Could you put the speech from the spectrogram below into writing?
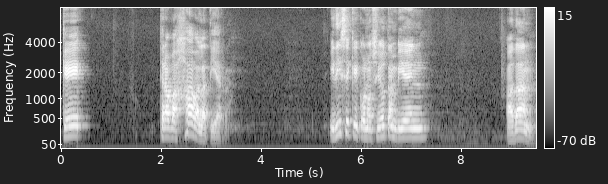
que trabajaba la tierra. Y dice que conoció también a Adán,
